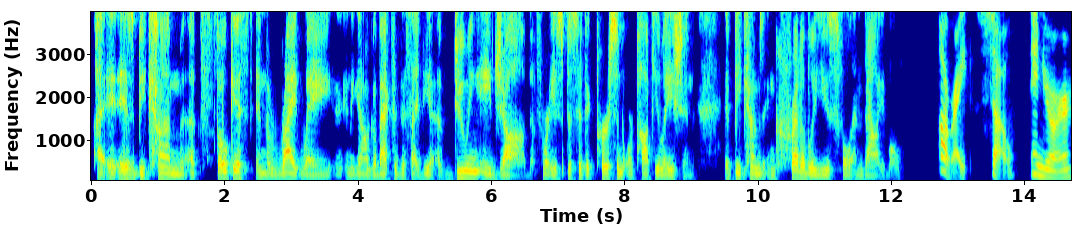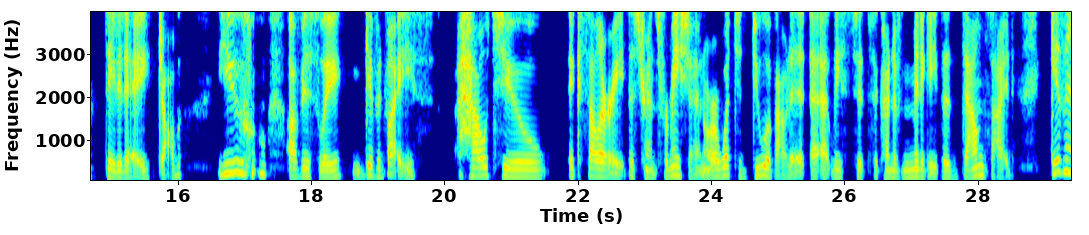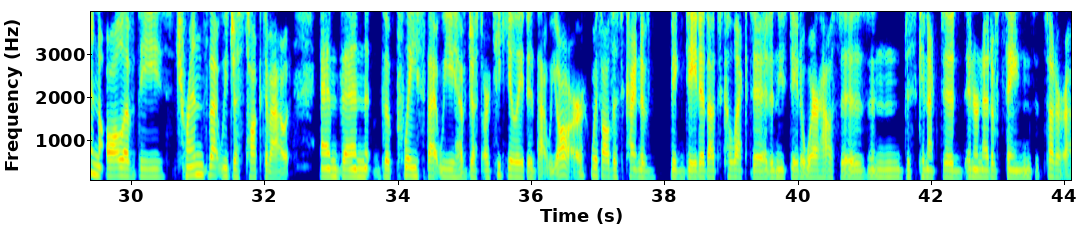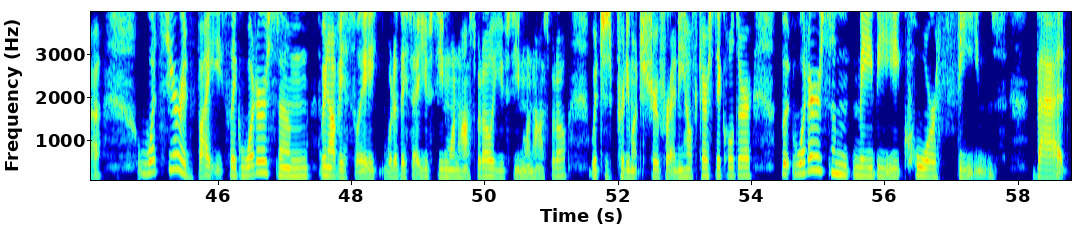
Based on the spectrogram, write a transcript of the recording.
uh, it has become uh, focused in the right way. And again, I'll go back to this idea of doing a job for a specific person or population. It becomes incredibly useful and valuable. All right. So in your day to day job, you obviously give advice how to accelerate this transformation or, what to do about it, at least to, to kind of mitigate the downside. Given all of these trends that we just talked about, and then the place that we have just articulated that we are with all this kind of big data that's collected in these data warehouses and disconnected internet of things et cetera. What's your advice? Like what are some i mean obviously what do they say? You've seen one hospital you've seen one hospital which is pretty much true for any healthcare stakeholder. But what are some maybe core themes that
